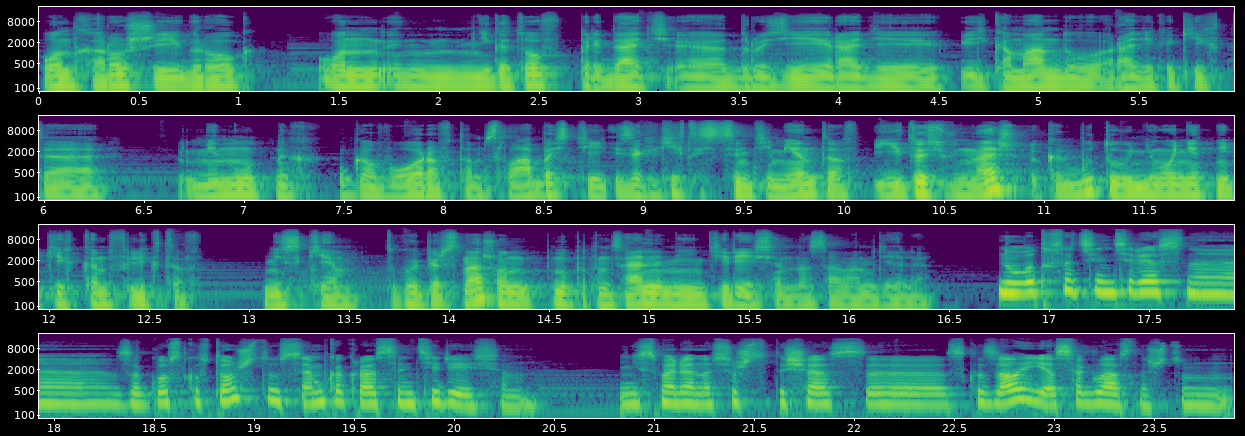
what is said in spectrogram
он хороший игрок, он не готов предать э, друзей ради и команду ради каких-то минутных уговоров, там, слабостей, из-за каких-то сантиментов. И то есть, знаешь, как будто у него нет никаких конфликтов ни с кем. Такой персонаж, он, ну, потенциально неинтересен на самом деле. Ну вот, кстати, интересная загвоздка в том, что Сэм как раз интересен несмотря на все, что ты сейчас э, сказал, я согласна, что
